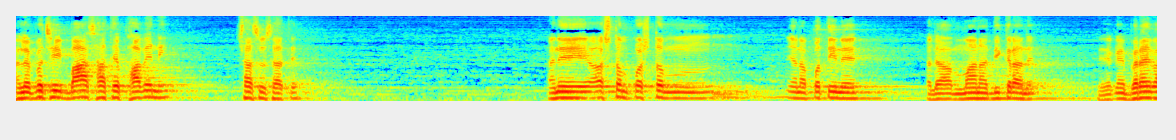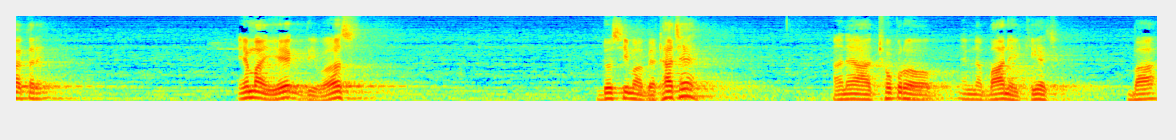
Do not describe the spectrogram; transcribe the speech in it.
એટલે પછી બા સાથે ફાવે નહીં, સાસુ સાથે. અને અષ્ટમ પષ્ટમ એના પતિને, એટલે આ માના દીકરાને, એ કંઈ ભરાવ્યા કરે. એમાં એક દિવસ ડોસીમાં બેઠા છે અને આ છોકરો એમના બાને કહે છે, બા,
